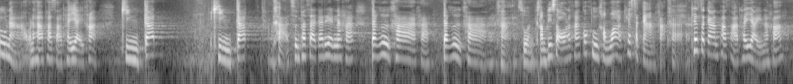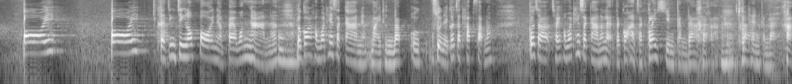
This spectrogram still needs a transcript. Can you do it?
ดูหนาวนะคะ ภาษาไทยใหญ่ค่ะ คิงกัด คิงกัด ค่ะค่ะ ส่วนภาษากะเหรี่ยงนะคะตะกือคาค่ะตะกือคาค่ะ ส่วนคำที่สองนะคะก็คือคำว่าเทศกาลค่ะค่ะ เทศกาลภาษาไทยใหญ่นะคะปอยปอยค่ะแต่จริงๆ แล้วปอยเนี่ยแปลว่างานนะแล้วก็คำว่าเทศกาลเนี่ยหมายถึงแบบเออส่วนใหญ่ก็จะทับศัพท์เนาะก็จะใช้คำว่าเทศกาลนั่นแหละ แต่ก็อาจจะใกล้เคียงกันได้ค่ะค่ะอืมทดแทนกันได้ค่ะ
